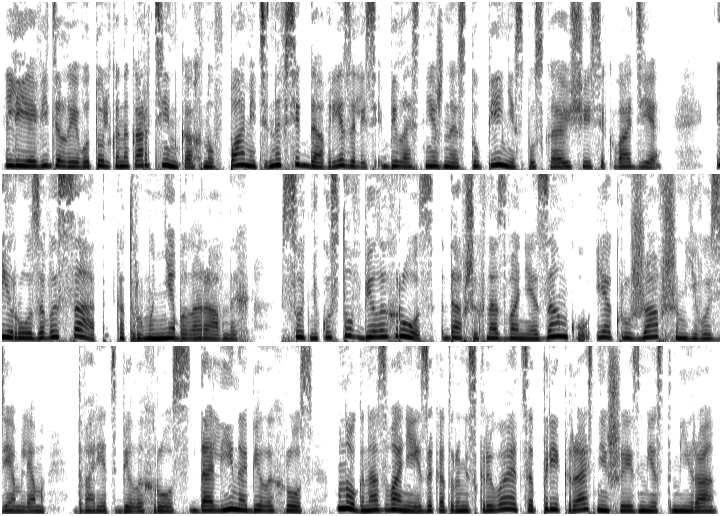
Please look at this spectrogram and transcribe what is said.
Лия видела его только на картинках, но в память навсегда врезались белоснежные ступени, спускающиеся к воде. И розовый сад, которому не было равных — Сотни кустов белых роз, давших название замку и окружавшим его землям. Дворец белых роз, долина белых роз, много названий, за которыми скрывается прекраснейшее из мест мира.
